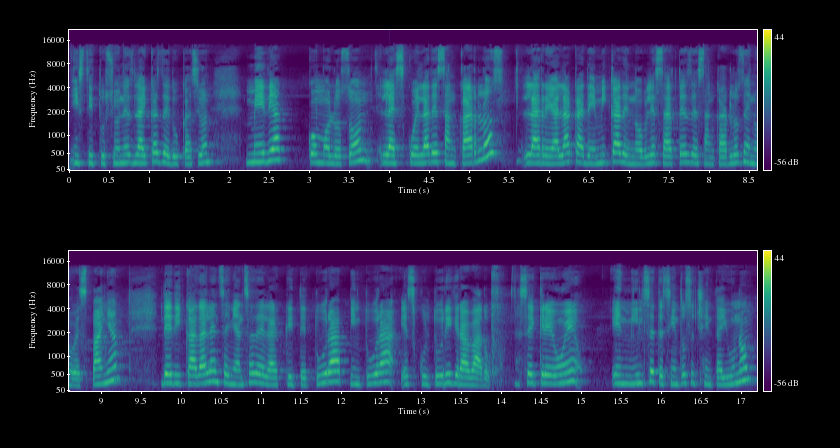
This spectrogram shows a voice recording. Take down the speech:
instituciones laicas de educación media como lo son la Escuela de San Carlos, la Real Académica de Nobles Artes de San Carlos de Nueva España, dedicada a la enseñanza de la arquitectura, pintura, escultura y grabado. Se creó en 1781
